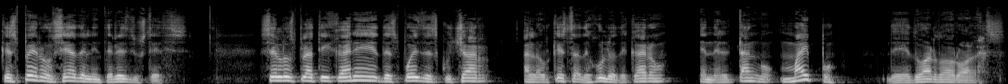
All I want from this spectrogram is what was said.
que espero sea del interés de ustedes. Se los platicaré después de escuchar a la orquesta de Julio de Caro en el tango Maipo de Eduardo Orolas.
